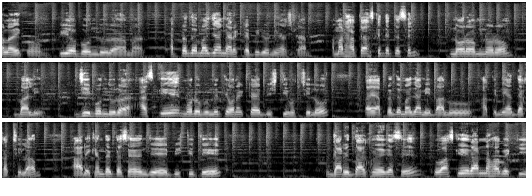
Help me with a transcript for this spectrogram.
আলাইকুম। প্রিয় বন্ধুরা আমার, আপনাদের মাঝে আমি আরেকটা ভিডিও নিয়ে আসলাম। আমার হাতে আজকে দেখতেছেন নরম নরম বালি। জি বন্ধুরা, আজকে মরুভূমিতে অনেকটা বৃষ্টি হচ্ছিল, তাই আপনাদের মাঝে আমি বালু হাতে নিয়ে দেখাচ্ছিলাম। আর এখানে দেখতেছেন যে বৃষ্টিতে গাড়ির দাগ হয়ে গেছে। তো আজকে রান্না হবে কি?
